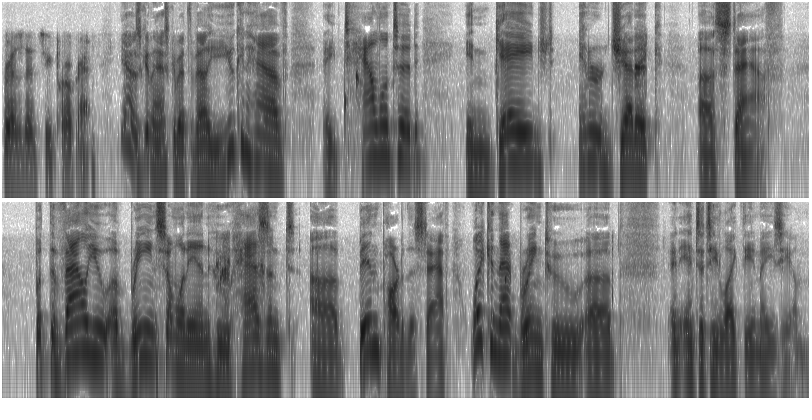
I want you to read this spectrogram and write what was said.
residency program. Yeah, I was going to ask about the value. You can have a talented, engaged, energetic uh, staff, but the value of bringing someone in who hasn't uh, been part of the staff, what can that bring to uh, an entity like the Amazeum?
